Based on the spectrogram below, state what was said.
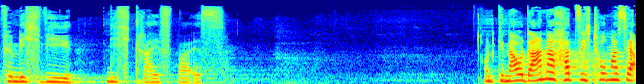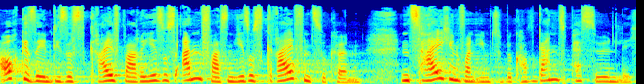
für mich wie nicht greifbar ist. Und genau danach hat sich Thomas ja auch gesehen, dieses Greifbare, Jesus anfassen, Jesus greifen zu können, ein Zeichen von ihm zu bekommen, ganz persönlich.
